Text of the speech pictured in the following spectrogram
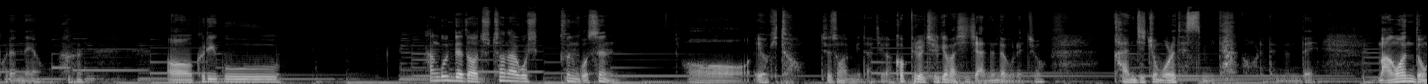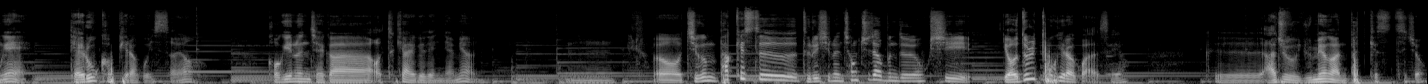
버렸네요. 어, 그리고 한 군데 더 추천하고 싶은 곳은 어, 여기도 죄송합니다. 제가 커피를 즐겨 마시지 않는다고 그랬죠. 간지 좀 오래됐습니다. 오래됐는데 망원동에 대루 커피라고 있어요. 거기는 제가 어떻게 알게 됐냐면 음, 어, 지금 팟캐스트 들으시는 청취자분들 혹시 여둘톡이라고 아세요? 그 아주 유명한 팟캐스트죠.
